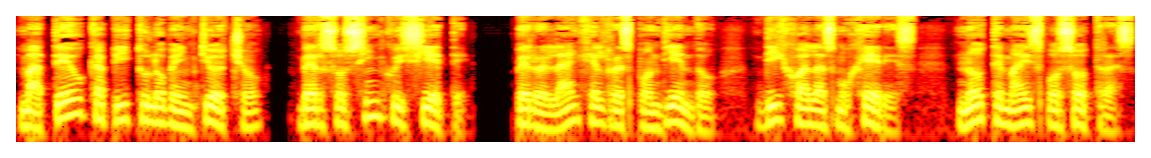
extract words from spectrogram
Mateo capítulo 28, versos 5 y 7. Pero el ángel respondiendo, dijo a las mujeres, No temáis vosotras,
